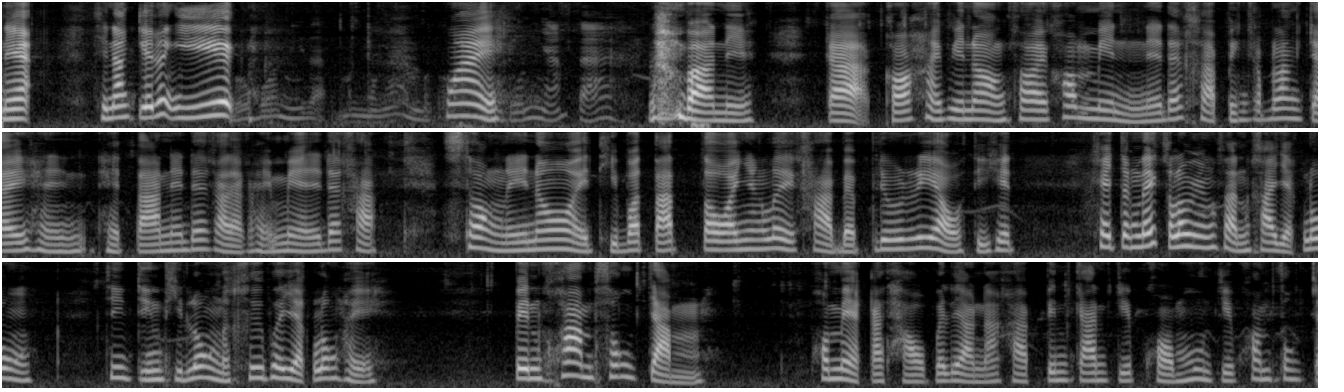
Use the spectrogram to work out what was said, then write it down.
เนี่ยที่นั่งเก็บยังอีกห้วยบานนี้ก็ขอให้พี่น้องซอยคอมเมนต์ในเด้อค่ะ เป็นกำลังใจให้ให้ตาในเด้อค่ะแล้วก็ให้แม่ในเด้อค่ะส่องน้อยๆที่บ่ตัดตอหยังเลยค่ะ แบบเรียวๆที่เฮ็ดแค่จังได๋ก็เรายังสั่นค่ะอยากลง จริง ๆ ที่ลงน่ะคือเพื่ออยากลงให้เป็นความทรงจำ พ่อแม่กระเทาไปแล้วนะคะ เป็นการเก็บข้อมูลเก็บความทรงจ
